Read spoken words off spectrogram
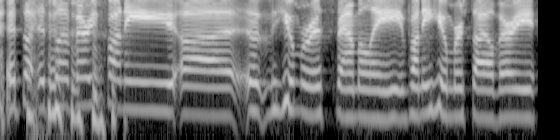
It's a it's a very funny, uh, humorous family. Funny humor style. Very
